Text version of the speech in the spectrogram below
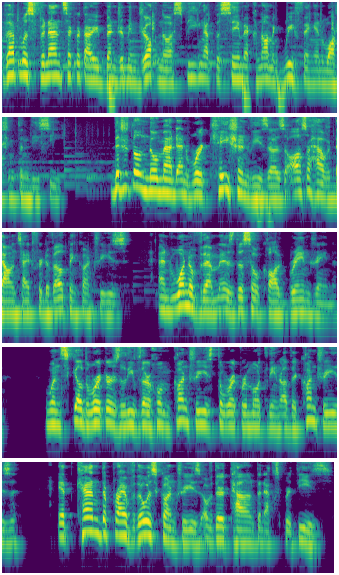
That was Finance Secretary Benjamin Diokno speaking at the same economic briefing in Washington, D.C. Digital nomad and workation visas also have a downside for developing countries, and one of them is the so called brain drain. When skilled workers leave their home countries to work remotely in other countries, it can deprive those countries of their talent and expertise.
